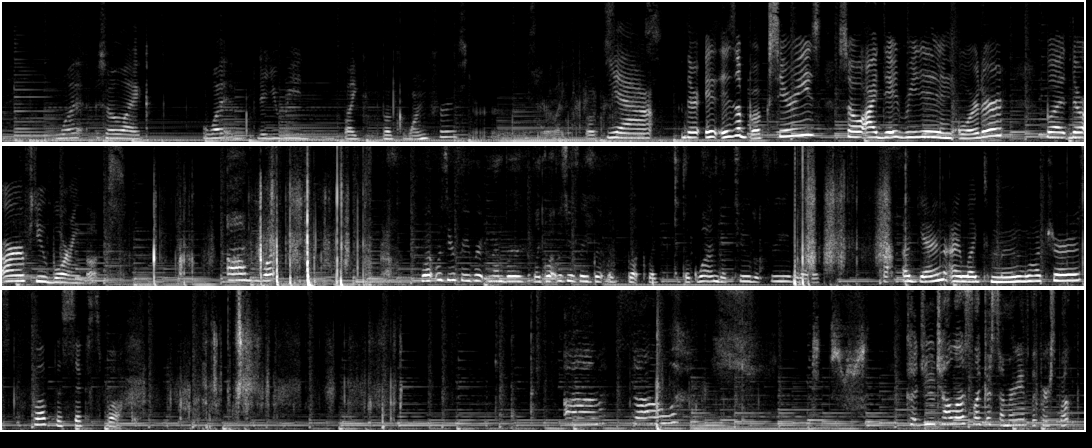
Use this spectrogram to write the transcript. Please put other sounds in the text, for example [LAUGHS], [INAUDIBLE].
what? So like, what did you read? Like book one first, or is there like books? Yeah, there it is a book series, so I did read it in order, but there are a few boring books. Um, what what was your favorite number? Like, what was your favorite like book? Like book one, book two, book three, whatever. Again, I liked Moonwatcher's book, the sixth book. Um, so could you tell us like a summary of the first book?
